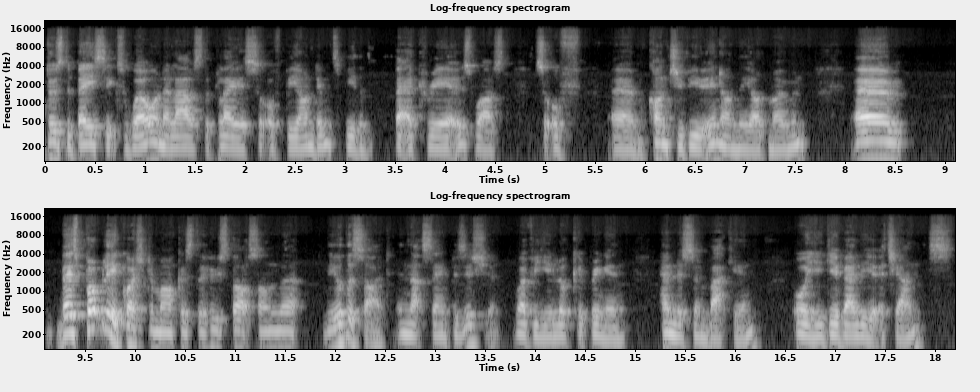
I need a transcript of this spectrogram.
does the basics well and allows the players sort of beyond him to be the better creators whilst sort of um, contributing on the odd moment. Um, there's probably a question mark as to who starts on the, the other side in that same position, whether you look at bringing Henderson back in or you give Elliott a chance.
